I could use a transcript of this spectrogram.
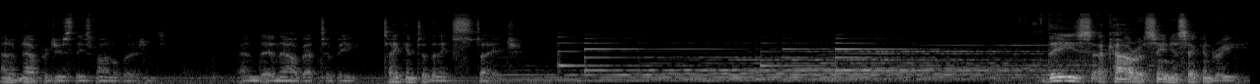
and have now produced these final versions. And they're now about to be taken to the next stage. These ACARA senior secondary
